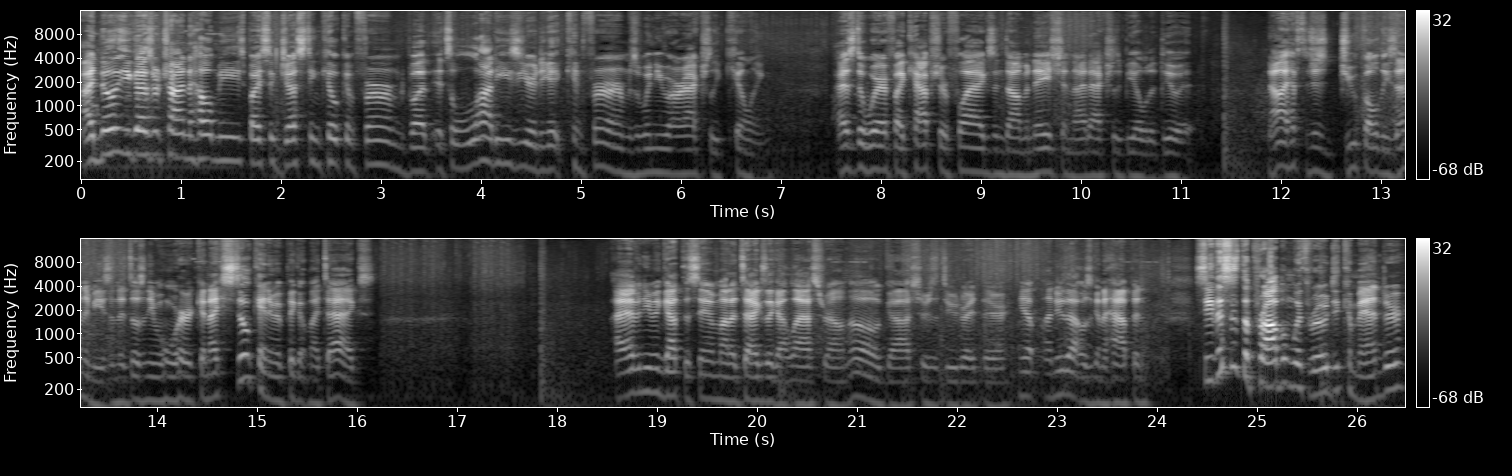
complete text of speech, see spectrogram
I know that you guys are trying to help me by suggesting kill confirmed, but it's a lot easier to get confirms when you are actually killing. As to where if I capture flags and domination, I'd actually be able to do it. Now I have to just juke all these enemies and it doesn't even work. And I still can't even pick up my tags. I haven't even got the same amount of tags I got last round. Oh gosh, there's a dude right there. Yep, I knew that was going to happen. See, this is the problem with Road to Commander,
